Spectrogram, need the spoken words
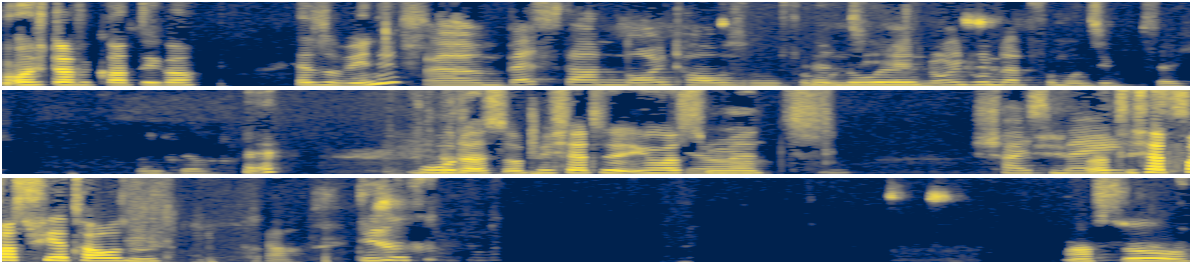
Oh, ich dachte gerade, Digga. Ja, so wenig? Ähm, bester 9075, Lol. äh, 975. Und ja. Oh, das, ob ich hätte irgendwas Ja. mit. Scheiß Warte, Mates. ich hatte fast 4000. Dieses. Ach so.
